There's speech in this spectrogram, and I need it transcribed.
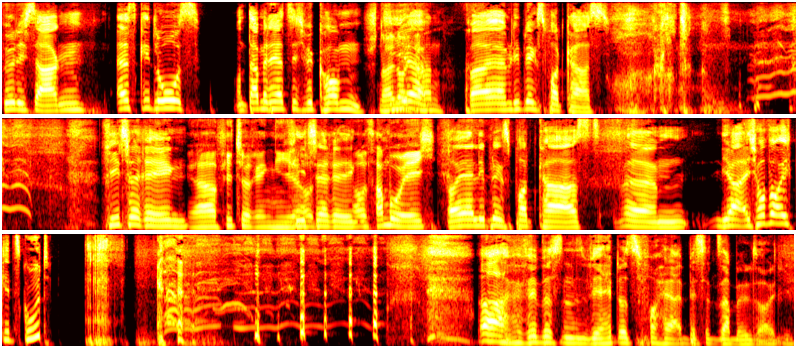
würde ich sagen. Es geht los. Und damit herzlich willkommen hier euch an. bei eurem Lieblingspodcast. Oh Gott. Featuring, Ja, Featuring hier Featuring. Aus, aus Hamburg. euer Lieblingspodcast. Ähm, ja, ich hoffe, euch geht's gut. Ah, wir müssen, wir hätten uns vorher ein bisschen sammeln sollen.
